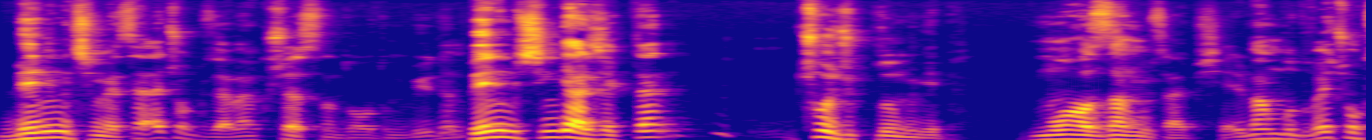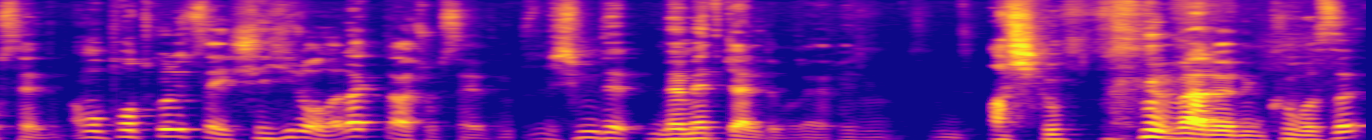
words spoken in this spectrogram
benim için mesela çok güzel. Ben Kuşadası'nda doğdum büyüdüm. Benim için gerçekten çocukluğum gibi. Muazzam güzel bir şehir. Ben Budva'yı çok sevdim. Ama Podgorica'yı şehir olarak daha çok sevdim. Şimdi Mehmet geldi buraya benim aşkım. Merve'nin kuması.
